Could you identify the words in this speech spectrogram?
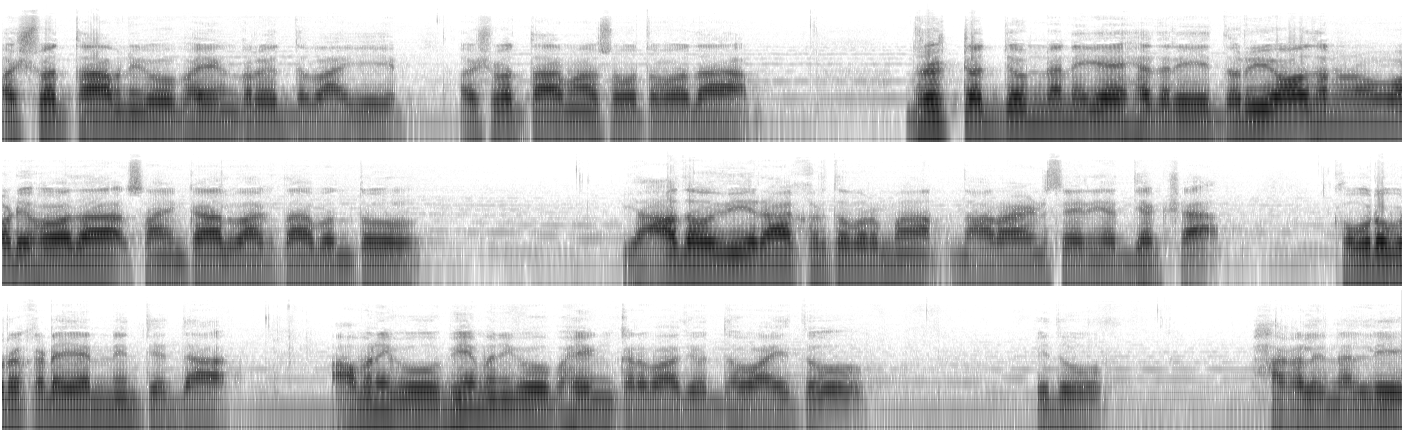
ಅಶ್ವತ್ಥಾಮನಿಗೂ ಭಯಂಕರ ಯುದ್ಧವಾಗಿ ಅಶ್ವತ್ಥಾಮ ಸೋತು ಹೋದ. ಧೃಷ್ಟದ್ಯುಮ್ನನಿಗೆ ಹೆದರಿ ದುರ್ಯೋಧನನು ಓಡಿ ಹೋದ. ಸಾಯಂಕಾಲವಾಗ್ತಾ ಬಂತು. ಯಾದವ ವೀರ ಕೃತವರ್ಮ ನಾರಾಯಣ ಸೇನೆಯ ಅಧ್ಯಕ್ಷ ಕೌರವರ ಕಡೆಯನ್ನು ನಿಂತಿದ್ದ ಅವನಿಗೂ ಭೀಮನಿಗೂ ಭಯಂಕರವಾದ ಯುದ್ಧವಾಯಿತು ಇದು ಹಗಲಿನಲ್ಲಿ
